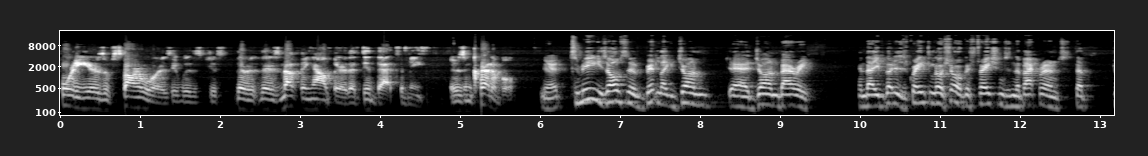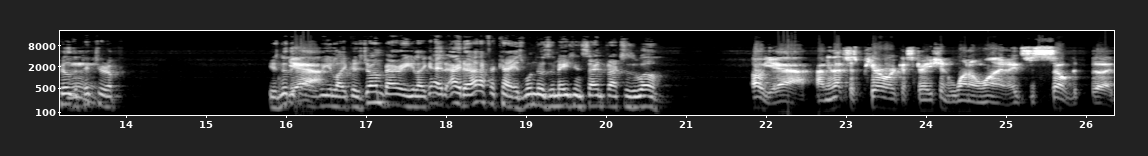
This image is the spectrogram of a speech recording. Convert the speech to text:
40 years of Star Wars, it was just there. There's nothing out there that did that to me. It was incredible. Yeah, to me, he's also a bit like John uh, John Barry, in that you've got his great lush orchestrations in the background that build the Mm. picture up. He's another Yeah. guy I really like, because John Barry, like out, out of Africa, is one of those amazing soundtracks as well. Oh yeah, I mean that's just pure orchestration 101. It's just so good.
